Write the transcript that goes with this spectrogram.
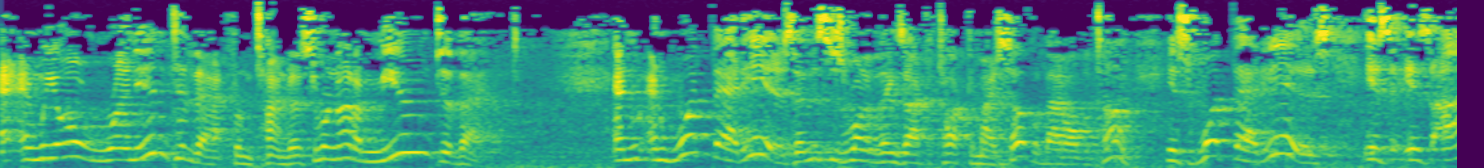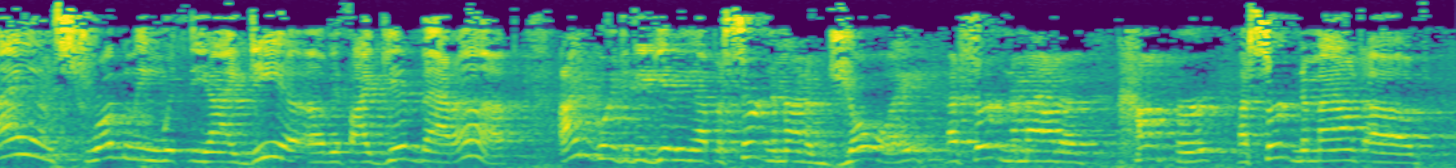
And we all run into that from time to time, so we're not immune to that. And, and what that is, and this is one of the things I have to talk to myself about all the time, is what that is, is, is I am struggling with the idea of if I give that up, I'm going to be giving up a certain amount of joy, a certain amount of comfort, a certain amount of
